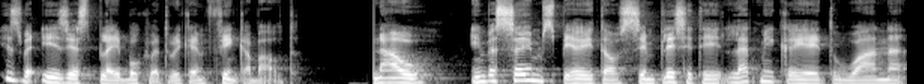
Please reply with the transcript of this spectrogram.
It's the easiest playbook that we can think about. Now, in the same spirit of simplicity, let me create one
